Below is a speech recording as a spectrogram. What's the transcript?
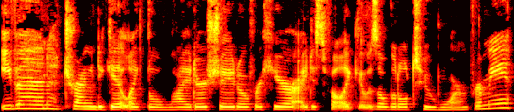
even trying to get like the lighter shade over here, I just felt like it was a little too warm for me,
